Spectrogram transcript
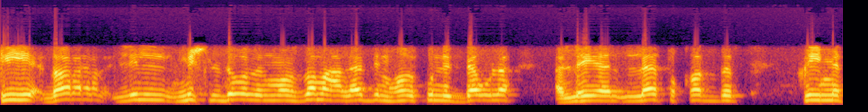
في ضرر لل مش لدول المنظمة على قد ما هو يكون للدولة اللي هي لا تقدر قيمة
